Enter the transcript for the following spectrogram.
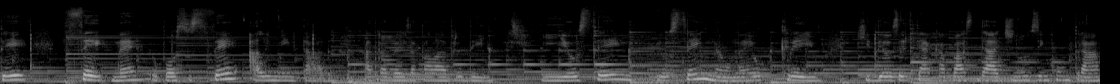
ter, ser, né? Eu posso ser alimentada através da palavra dele. E eu sei, eu sei não, né? Eu creio que Deus ele tem a capacidade de nos encontrar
